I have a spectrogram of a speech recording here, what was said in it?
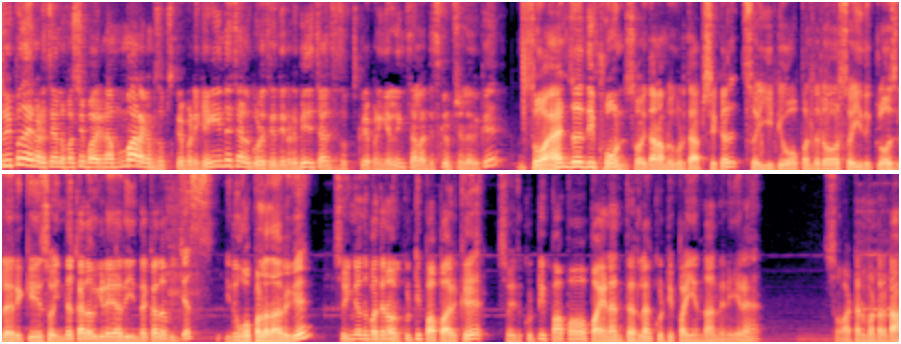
ஸோ இப்போ என்னோட சேனல் ஃபர்ஸ்ட் பாருங்க நம்ம மறக்காம சப்ஸ்கிரைப் பண்ணிக்கங்க. இந்த சேனல் கூட சேர்த்து என்னோட மீதி சேனல் சப்ஸ்கிரைப் பண்ணிங்க லிங்க்ஸ் எல்லாம் டிஸ்கிரிப்ஷனில் இருக்கு. So answer the phone so இதான் நம்மளுக்கு கொடுத்த ஆப்சிக்கல் ஸோ ஈடி ஓப்பன் த டோர் ஸோ இது க்ளோஸ்ல இருக்கு. ஸோ இந்த கதவு கிடையாது. இந்த கதவு எஸ் இது ஓப்பனில் தான் இருக்கு. ஸோ இங்கே வந்து பார்த்தீங்கன்னா ஒரு குட்டி பாப்பா இருக்கு. ஸோ இது குட்டி பாப்பாவா பையனான்னு தெரில குட்டி பையன் தான் நினைக்கிறேன் ஸோ அட்டன் பண்ணுறேன்டா.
